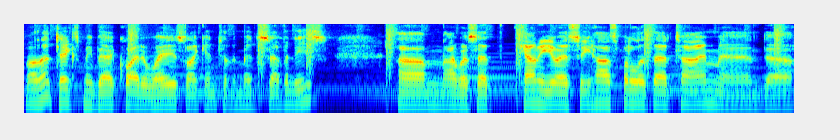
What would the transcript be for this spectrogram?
Well, that takes me back quite a ways, like into the mid 70s. Um, I was at County USC Hospital at that time and uh,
